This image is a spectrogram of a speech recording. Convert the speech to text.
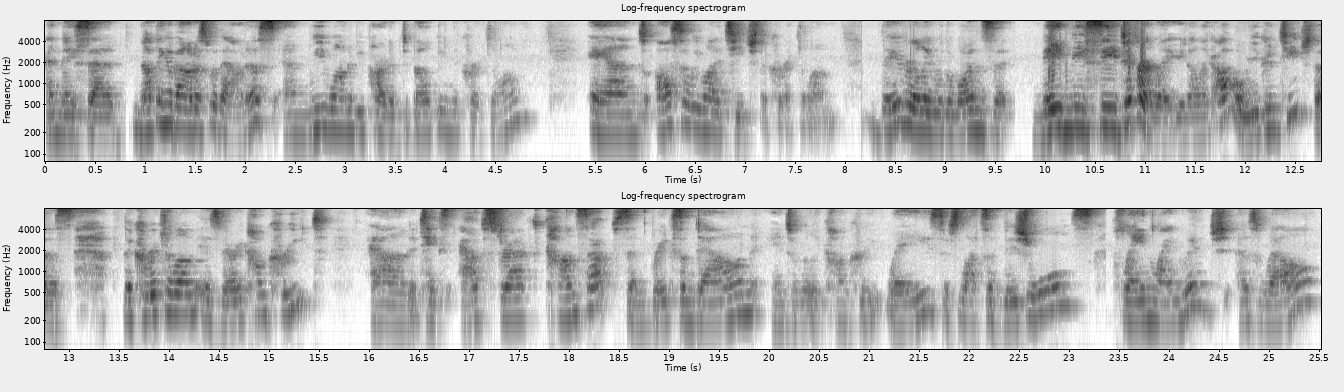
and they said, nothing about us without us, and we want to be part of developing the curriculum. And also, we want to teach the curriculum. They really were the ones that made me see differently, you know, like, oh, you can teach this. The curriculum is very concrete and it takes abstract concepts and breaks them down into really concrete ways. There's lots of visuals, plain language as well.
